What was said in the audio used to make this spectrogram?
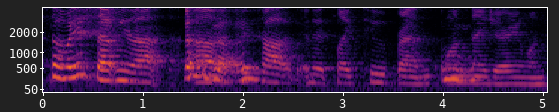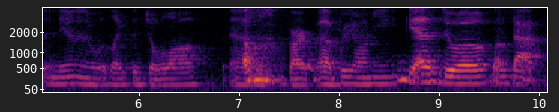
Somebody sent me that Oh, uh. TikTok, and it's like two friends. One's Mhm. Nigerian, one's Indian, and it was like the jollof and Oh. bar- uh, biryani Yes, duo. love that.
